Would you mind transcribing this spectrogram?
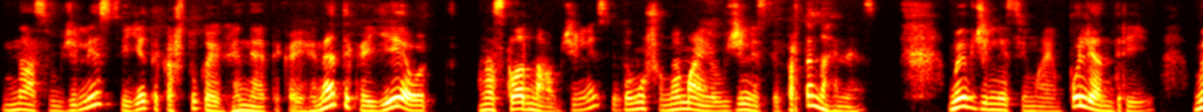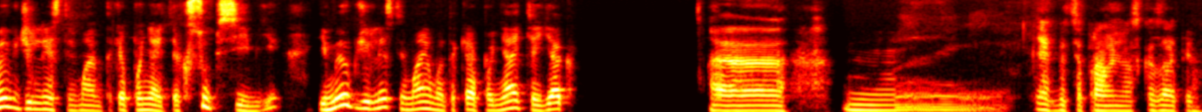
у нас в бджільництві є така штука, як генетика. І генетика є, от вона складна в бджільництві, тому що ми маємо в бджільництві партеногенез, ми в бджільництві маємо поліандрію, ми в бджільництві маємо таке поняття, як субсім'ї, і ми в бджільництві маємо таке поняття, як. Е, як би це правильно сказати?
